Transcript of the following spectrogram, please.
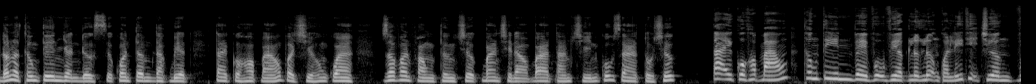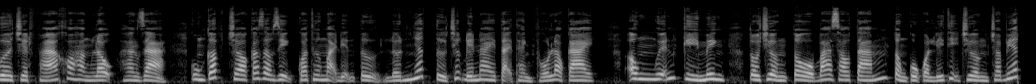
Đó là thông tin nhận được sự quan tâm đặc biệt tại cuộc họp báo vào chiều hôm qua do Văn phòng Thường trực Ban Chỉ đạo 389 Quốc gia tổ chức. Tại cuộc họp báo, thông tin về vụ việc lực lượng quản lý thị trường vừa triệt phá kho hàng lậu, hàng giả, cung cấp cho các giao dịch qua thương mại điện tử lớn nhất từ trước đến nay tại thành phố Lào Cai. Ông Nguyễn Kỳ Minh, tổ trưởng tổ 368 Tổng cục Quản lý thị trường cho biết,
